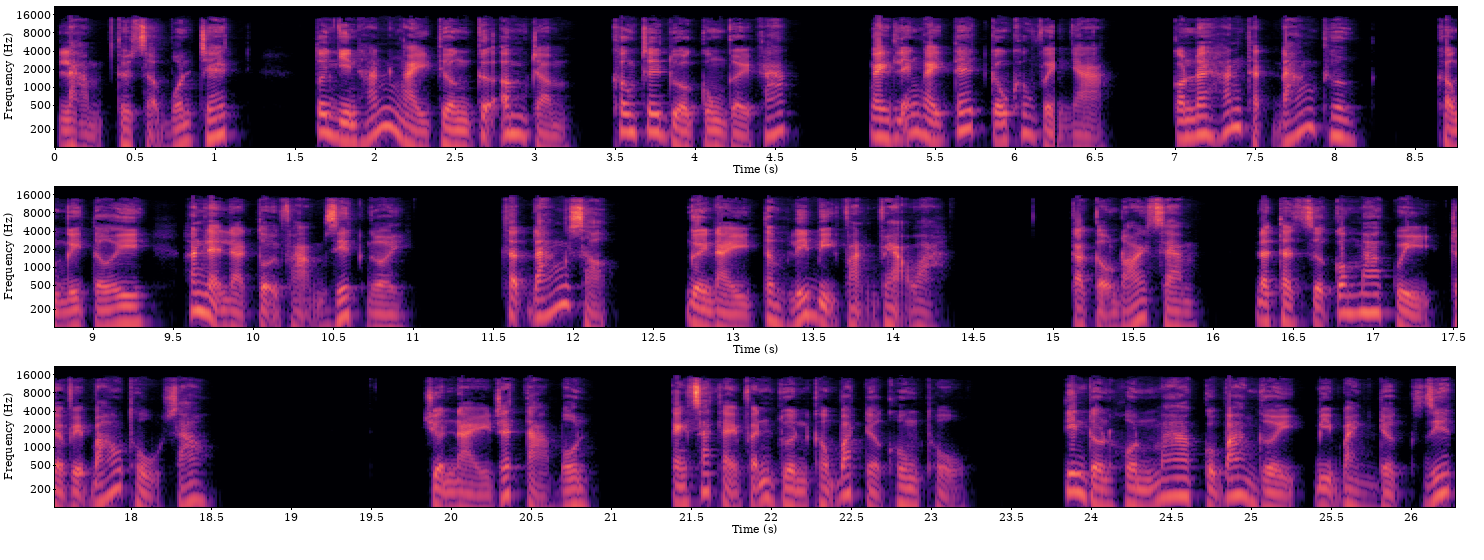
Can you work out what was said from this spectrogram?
làm tôi sợ muốn chết. Tôi nhìn hắn ngày thường cứ âm trầm, không chơi đùa cùng người khác. Ngày lễ ngày Tết cũng không về nhà. Còn nói hắn thật đáng thương. Không nghĩ tới hắn lại là tội phạm giết người. Thật đáng sợ. Người này tâm lý bị vặn vẹo à? Các cậu nói xem, là thật sự có ma quỷ trở về báo thù sao? Chuyện này rất tà môn, cảnh sát lại vẫn luôn không bắt được hung thủ. Tin đồn hồn ma của ba người bị bành được giết,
